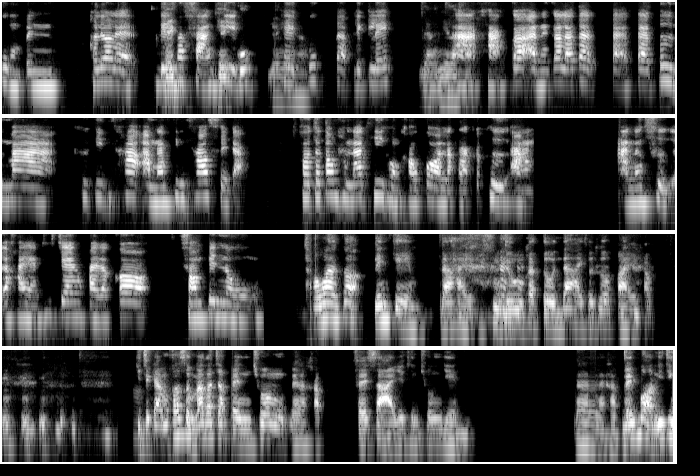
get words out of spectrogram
กลุ่มเป็นเขาเรียกว่าอะไรเรียนภาษาอังกฤษ playgroup อย่างเงี้ยครับกรุ๊ปแบบเล็กอย่างนี้ๆแหละอ่าครับค่ะ ก็อันนั้นก็แล้วแต่แต่แต่ตื่นมาคือกินข้าวอาบน้ำกินข้าวเสร็จอะเขาจะต้องทำหน้าที่ของเขาก่อนหลัก ๆ ก็คืออ่าน อ่านหนังสืออะค่ะอย่างที่แจ้งไปแล้วก็ซ้อมเปียโนถ้าว่างก็เล่นเกมได้ ดูการ์ตูนได้ทั่วๆไปครับ กิจกรรมเขาส่วนมากก็จะเป็นช่วงนี่นะครับสายๆจนถึงช่วงเย็นนั่นแหละครับเวกบอร์ดนี่จ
